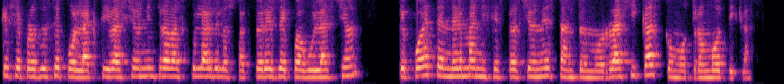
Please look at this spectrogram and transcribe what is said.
que se produce por la activación intravascular de los factores de coagulación que puede tener manifestaciones tanto hemorrágicas como trombóticas.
